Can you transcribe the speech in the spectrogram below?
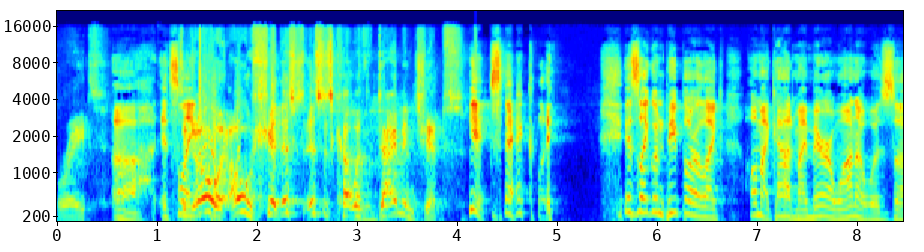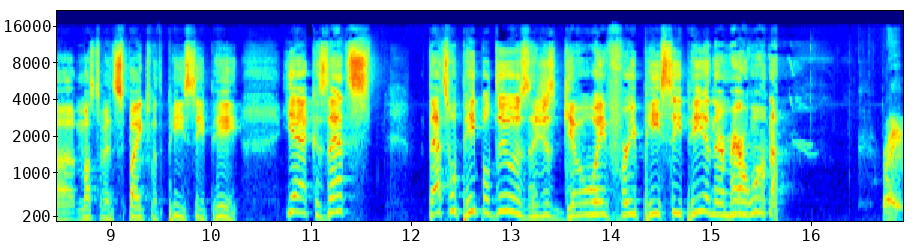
Right. Uh, it's like, oh oh shit, this this is cut with diamond chips. yeah, exactly. It's like when people are like, "Oh my god, my marijuana was uh, must have been spiked with PCP." Yeah, because that's that's what people do is they just give away free PCP in their marijuana. Right.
